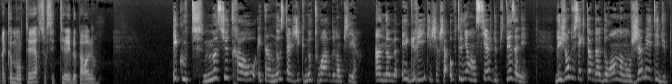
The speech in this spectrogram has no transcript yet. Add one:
Un commentaire sur ces terribles paroles? Écoute, Monsieur Trao est un nostalgique notoire de l'Empire, un homme aigri qui cherche à obtenir mon siège depuis des années. Les gens du secteur d'Aldoran n'en ont jamais été dupes,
